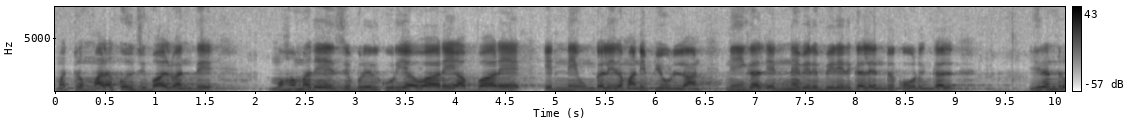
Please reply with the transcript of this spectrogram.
மற்றும் மலக்குல் ஜிபால் வந்து முகமதே ஜிப்ரில் கூறியவாறே அவ்வாறே என்னை உங்களிடம் அனுப்பியுள்ளான். நீங்கள் என்ன விரும்புகிறீர்கள் என்று கூறுங்கள். இரண்டு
